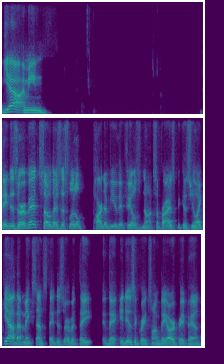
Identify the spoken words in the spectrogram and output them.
yeah i mean they deserve it. So there's this little part of you that feels not surprised because you're like, yeah, that makes sense. They deserve it. They, they it is a great song. They are a great band.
